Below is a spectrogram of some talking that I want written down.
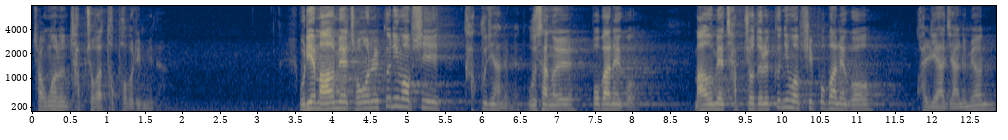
정원은 잡초가 덮어버립니다. 우리의 마음의 정원을 끊임없이 가꾸지 않으면 우상을 뽑아내고 마음의 잡초들을 끊임없이 뽑아내고 관리하지 않으면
